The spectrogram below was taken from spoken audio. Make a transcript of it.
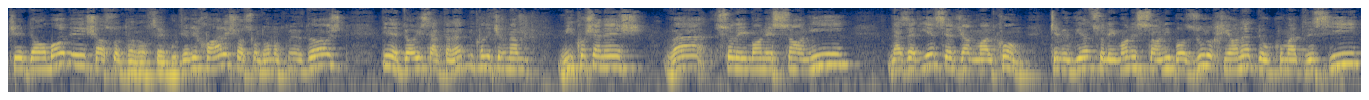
که داماد شاه سلطان حسین بود. یعنی خواهر شاه سلطان حسین داشت. این ادعای سلطنت می‌کنه که اونم میکشنش و سلیمان ثانی نظریه سرجان مالکوم که می‌گوید سلیمان ثانی با زور و خیانت به حکومت رسید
